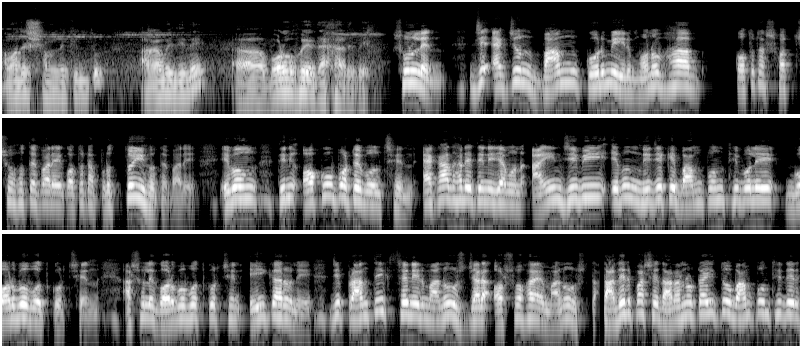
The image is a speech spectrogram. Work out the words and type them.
আমাদের সামনে কিন্তু আগামী দিনে বড় হয়ে দেখা দেবে। শুনলেন যে একজন বাম কর্মীর মনোভাব কতটা স্বচ্ছ হতে পারে, কতটা প্রত্যয়ী হতে পারে এবং তিনি অকপটে বলছেন, একাধারে তিনি যেমন আইনজীবী এবং নিজেকে বামপন্থী বলে গর্ববোধ করছেন। আসলে গর্ববোধ করছেন এই কারণে যে প্রান্তিক শ্রেণির মানুষ যারা অসহায় মানুষ, তাদের পাশে দাঁড়ানোটাই তো বামপন্থীদের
